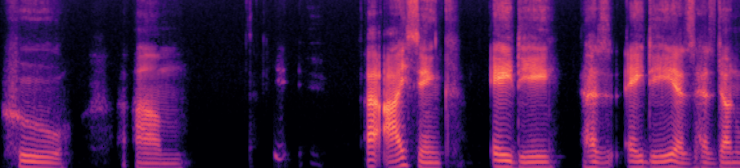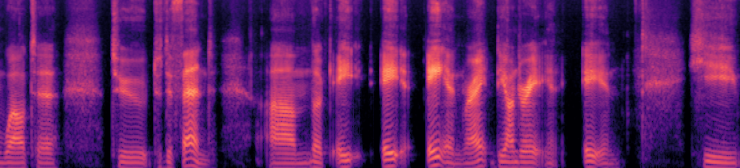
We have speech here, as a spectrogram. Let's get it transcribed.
who um I think AD has AD has has done well to to to defend. Um, look, eight, Ayton, right? DeAndre Ayton, he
